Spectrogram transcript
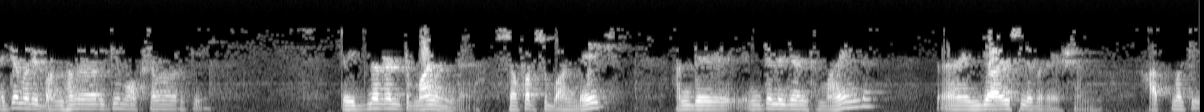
అయితే మరి బంధం ఎవరికి? మోక్షం ఎవరికి? The ignorant mind suffers bondage and the intelligent mind enjoys liberation ఆత్మకి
